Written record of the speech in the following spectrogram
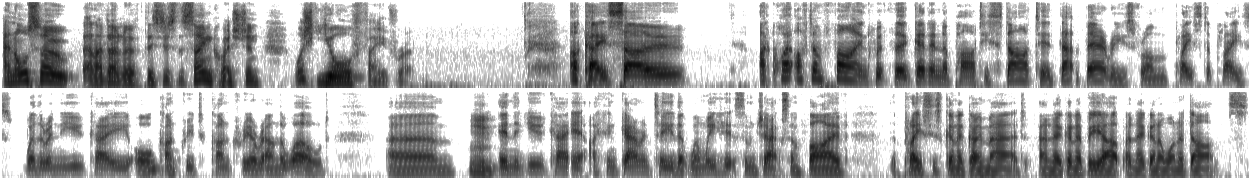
And also, and I don't know if this is the same question, what's your favourite? Okay, so I quite often find with the getting a party started, that varies from place to place, whether in the UK or country to country around the world. Um, Hmm. in the UK, I can guarantee that when we hit some Jackson 5, the place is going to go mad and they're going to be up and they're going to want to dance.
